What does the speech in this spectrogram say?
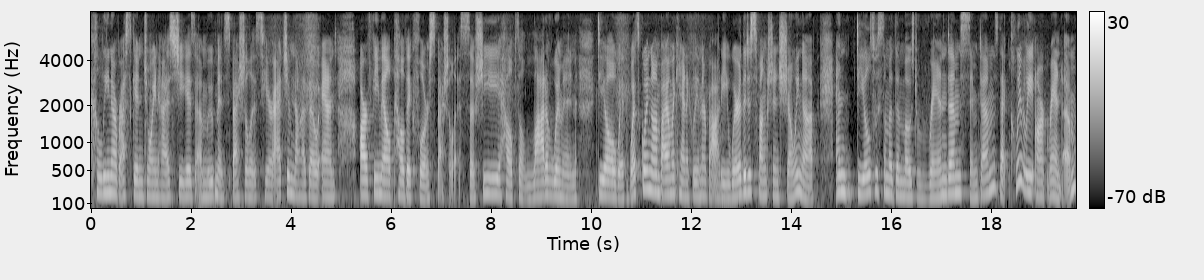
Kalina Ruskin join us. She is a movement specialist here at Gymnazo and our female pelvic floor specialist. So she helps a lot of women deal with what's going on biomechanically in their body, where the dysfunction's showing up, and deals with some of the most random symptoms that clearly aren't random,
